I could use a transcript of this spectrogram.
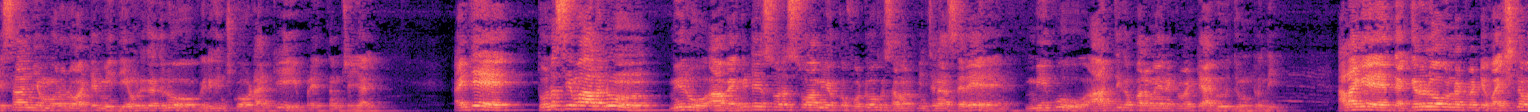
ఈశాన్య మూలలో అంటే మీ దేవుడి గదిలో వెలిగించుకోవడానికి ప్రయత్నం చేయాలి. అయితే తులసిమాలను మీరు ఆ వెంకటేశ్వర స్వామి యొక్క ఫోటోకు సమర్పించినా సరే మీకు ఆర్థిక పరమైనటువంటి అభివృద్ధి ఉంటుంది. అలాగే దగ్గరలో ఉన్నటువంటి వైష్ణవ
